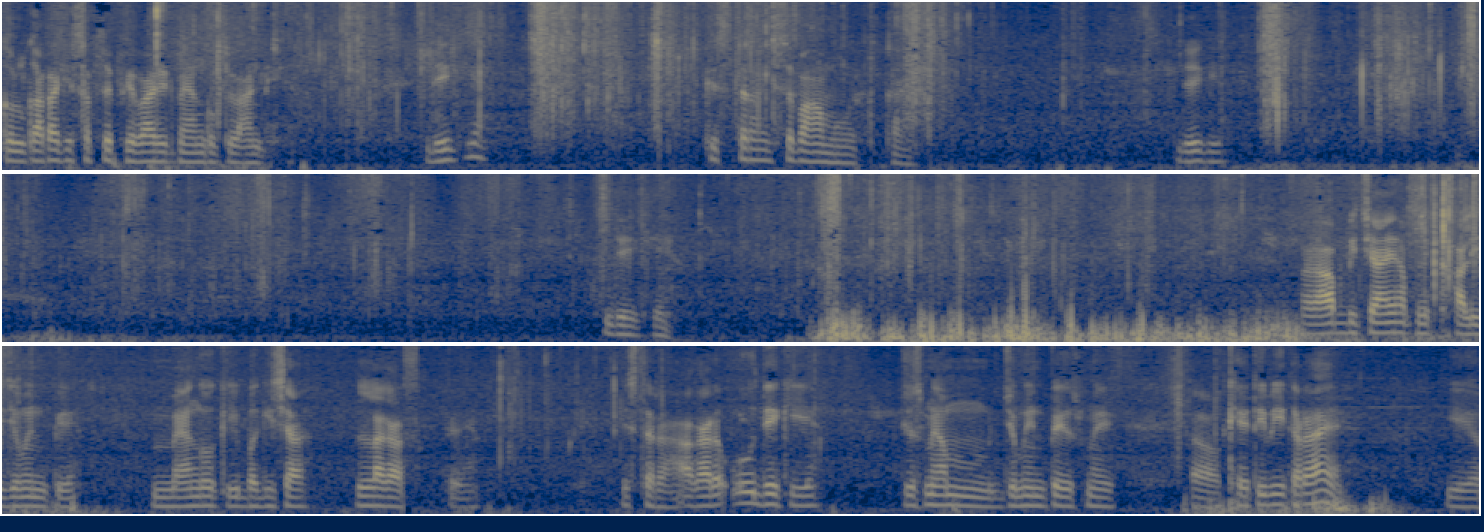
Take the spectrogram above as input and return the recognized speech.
कोलकाता की सबसे फेवरेट मैंगो प्लांट है। देखिए किस तरह इस सब आम हो रखा है। देखिए। देखिए। और आप भी चाहें अपनी खाली ज़मीन पे मैंगो की बगीचा लगा सकते हैं। इस तरह, अगर वो देखिए, जिसमें हम ज़मीन पे उसमें खेती भी करा है ये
